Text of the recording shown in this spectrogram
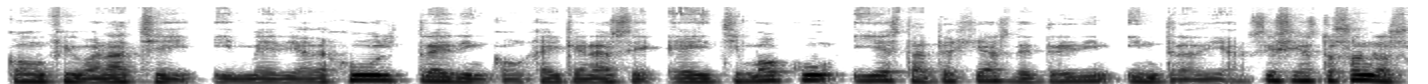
con Fibonacci y media de Hull, trading con Heiken Ashi e Ichimoku y estrategias de trading intradía. Sí, sí, estos son los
